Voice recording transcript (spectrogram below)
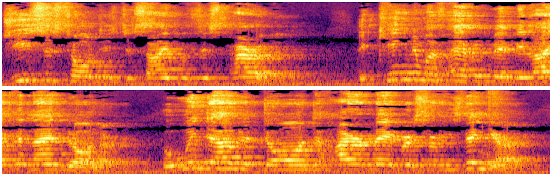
Jesus told his disciples this parable. The kingdom of heaven may be like a landowner who went out at dawn to hire laborers for his vineyard.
